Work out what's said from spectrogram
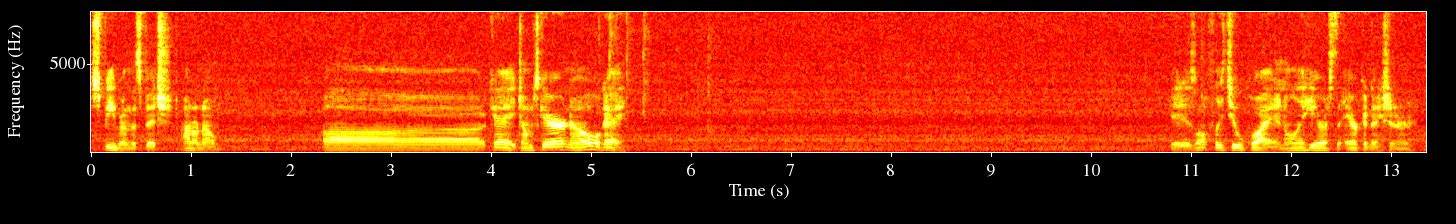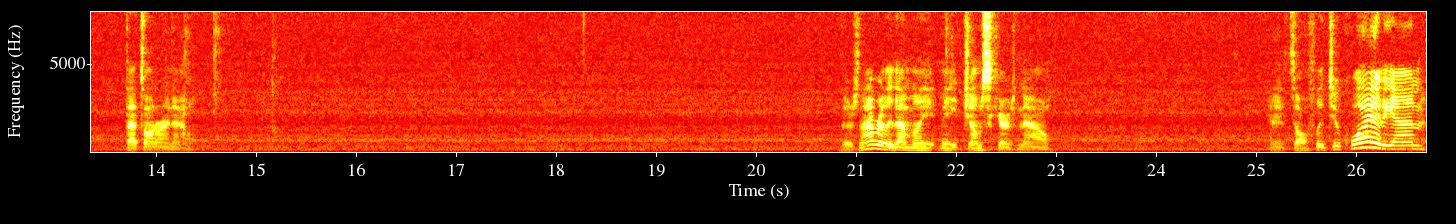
speedrun this bitch. I don't know. Uh... Okay, jump scare? No? Okay. Is awfully too quiet, and all I hear is the air conditioner that's on right now. There's not really that many, many jump scares now. And it's awfully too quiet again.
